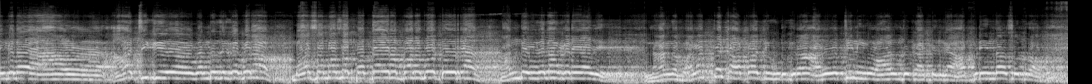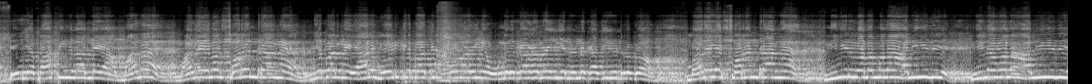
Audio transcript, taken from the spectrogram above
எங்களை ஆட்சிக்கு வந்ததுக்கு அப்புறம் மாசம் மாசம் பத்தாயிரம் பணம் போட்டு விடுறேன் அந்த இதெல்லாம் கிடையாது. நாங்க வளத்தை காப்பாத்தி கொடுக்குறோம். அதை வச்சு நீங்க வாழ்ந்து காட்டுங்க அப்படின்னு தான் சொல்றோம். நீங்க பாத்தீங்களா இல்லையா? மழை மழையெல்லாம் சுரண்டுறாங்க. இங்க பாருங்க யாரும் வேடிக்கை பார்த்துட்டு போகாதீங்க. உங்களுக்காக தான் இங்க நின்று கத்திக்கிட்டு இருக்கோம். மழையை சுரண்டுறாங்க. நீர் வளமெல்லாம் அழியுது நிலவெல்லாம் அழியுது.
